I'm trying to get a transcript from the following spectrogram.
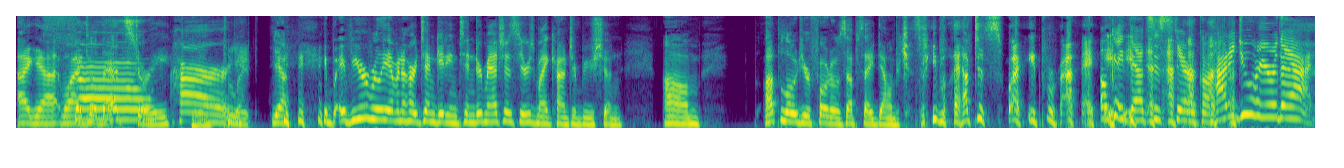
I got. Well, I told that story. hard. Too late. Yeah. if if you're really having a hard time getting Tinder matches, here's my contribution. Um, upload your photos upside down because people have to swipe right. Okay, that's hysterical. How did you hear that?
